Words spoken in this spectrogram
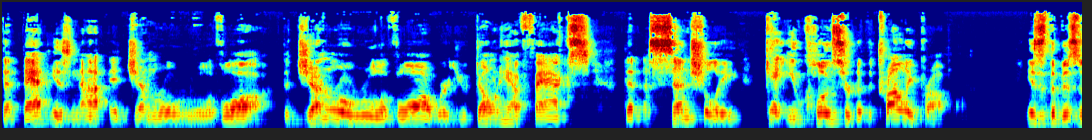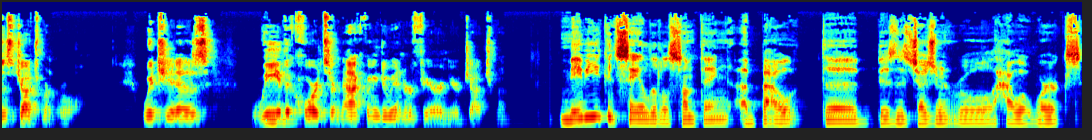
that that is not a general rule of law. The general rule of law, where you don't have facts that essentially get you closer to the trolley problem, is the business judgment rule, which is we, the courts, are not going to interfere in your judgment. Maybe you could say a little something about the business judgment rule, how it works,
